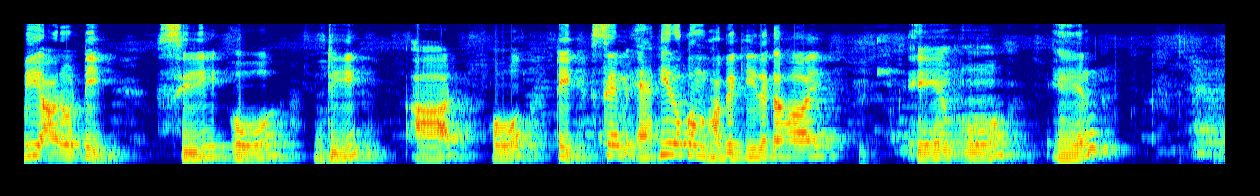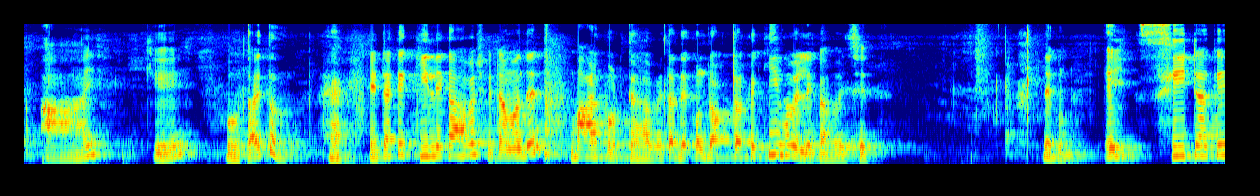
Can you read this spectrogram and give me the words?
D R O T C O D R O T. Same একই রকমভাবে কি লেখা হয়? M O N I K O তাই তো? হ্যাঁ এটাকে কি লেখা হবে সেটা আমাদের বার করতে হবে। তা দেখুন ডক্টরকে কীভাবে লেখা হয়েছে? দেখুন, এই সিটাকে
